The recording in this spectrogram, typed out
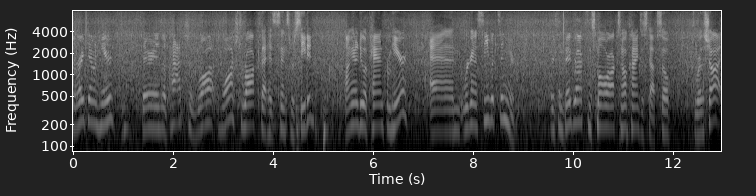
So right down here, there is a patch of washed rock that has since receded. I'm gonna do a pan from here, and we're gonna see what's in here. There's some big rocks and small rocks and all kinds of stuff, so it's worth a shot.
